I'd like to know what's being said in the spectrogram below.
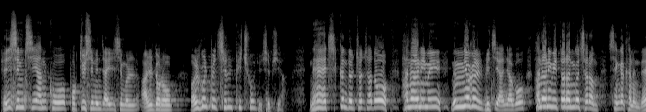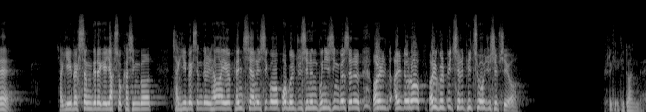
변심치 않고 복 주시는 자이심을 알도록 얼굴빛을 비추어 주십시오. 내 측근들조차도 하나님의 능력을 믿지 않냐고 하나님이 떠난 것처럼 생각하는데 자기 백성들에게 약속하신 것, 자기 백성들을 향하여 변치 않으시고 복을 주시는 분이신 것을 알도록 얼굴빛을 비추어 주십시오. 그렇게 기도한 거예요.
